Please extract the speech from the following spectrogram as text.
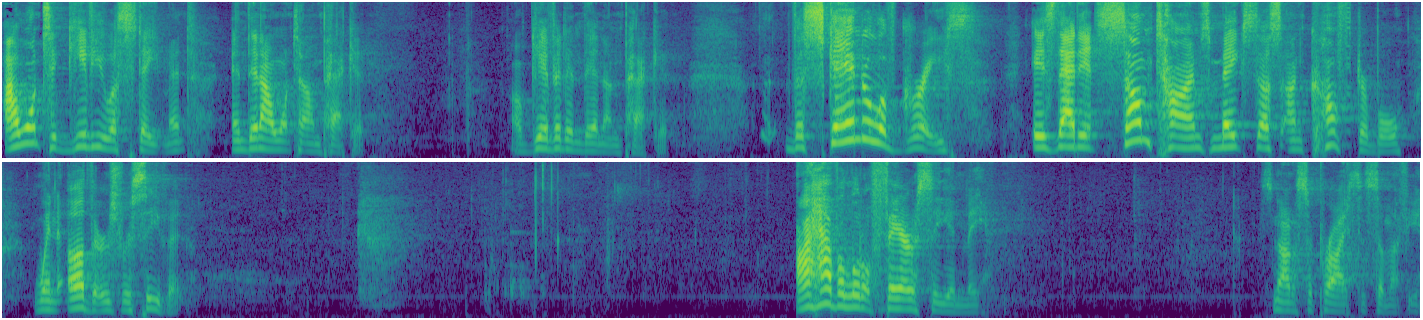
I want to give you a statement and then I want to unpack it. I'll give it and then unpack it the scandal of grace is that it sometimes makes us uncomfortable when others receive it. I have a little Pharisee in me. It's not a surprise to some of you.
